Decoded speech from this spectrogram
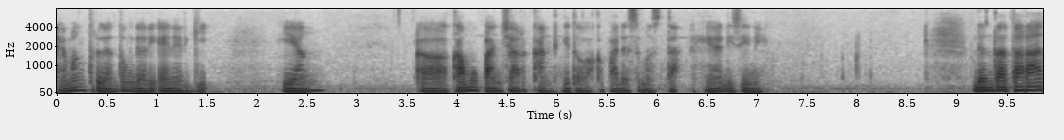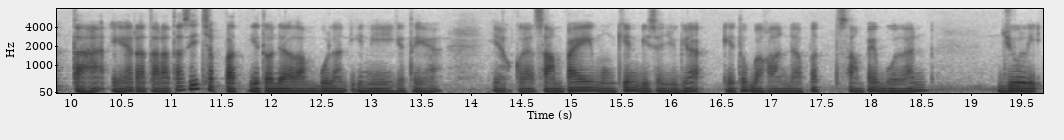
emang tergantung dari energi yang uh, kamu pancarkan gitu loh kepada semesta ya di sini. Dan rata-rata ya rata-rata sih cepat gitu dalam bulan ini gitu ya. Ya aku lihat sampai mungkin bisa juga itu bakalan dapat sampai bulan Juli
